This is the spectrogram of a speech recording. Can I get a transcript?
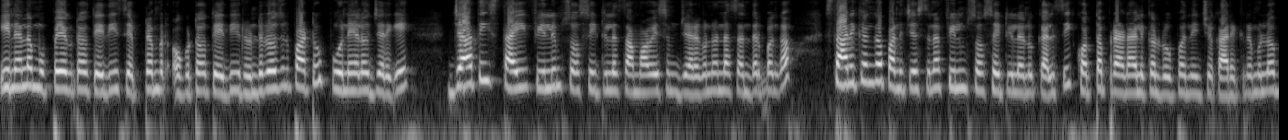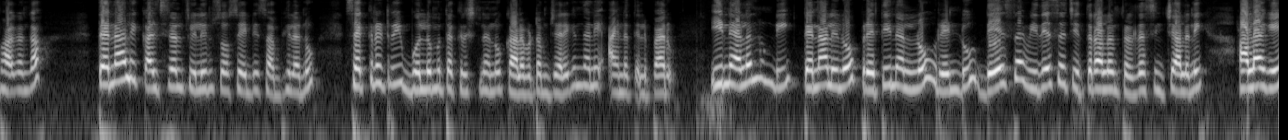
ఈ నెల ముప్పై ఒకటవ తేదీ సెప్టెంబర్ ఒకటో తేదీ రెండు రోజుల పాటు పూణేలో జరిగే జాతీయ స్థాయి ఫిలిం సొసైటీల సమావేశం జరగనున్న సందర్భంగా స్థానికంగా పనిచేస్తున్న ఫిల్మ్ సొసైటీలను కలిసి కొత్త ప్రణాళికలు రూపొందించే కార్యక్రమంలో భాగంగా తెనాలి కల్చరల్ ఫిలిం సొసైటీ సభ్యులను సెక్రటరీ బొల్లుముత కృష్ణను కలవటం జరిగిందని ఆయన తెలిపారు. ఈ నెల నుండి తెనాలిలో ప్రతి నెలలో రెండు దేశ విదేశ చిత్రాలను ప్రదర్శించాలని అలాగే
